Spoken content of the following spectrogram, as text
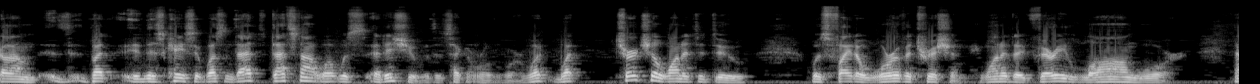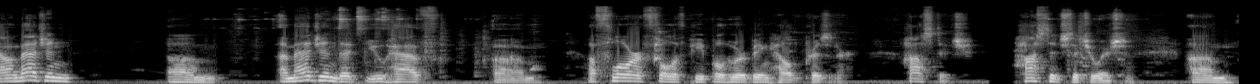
Um, th- but in this case, it wasn't that. That's not what was at issue with the Second World War. What what Churchill wanted to do was fight a war of attrition. He wanted a very long war. Now imagine, um, imagine that you have um, a floor full of people who are being held prisoner, hostage, hostage situation, um,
